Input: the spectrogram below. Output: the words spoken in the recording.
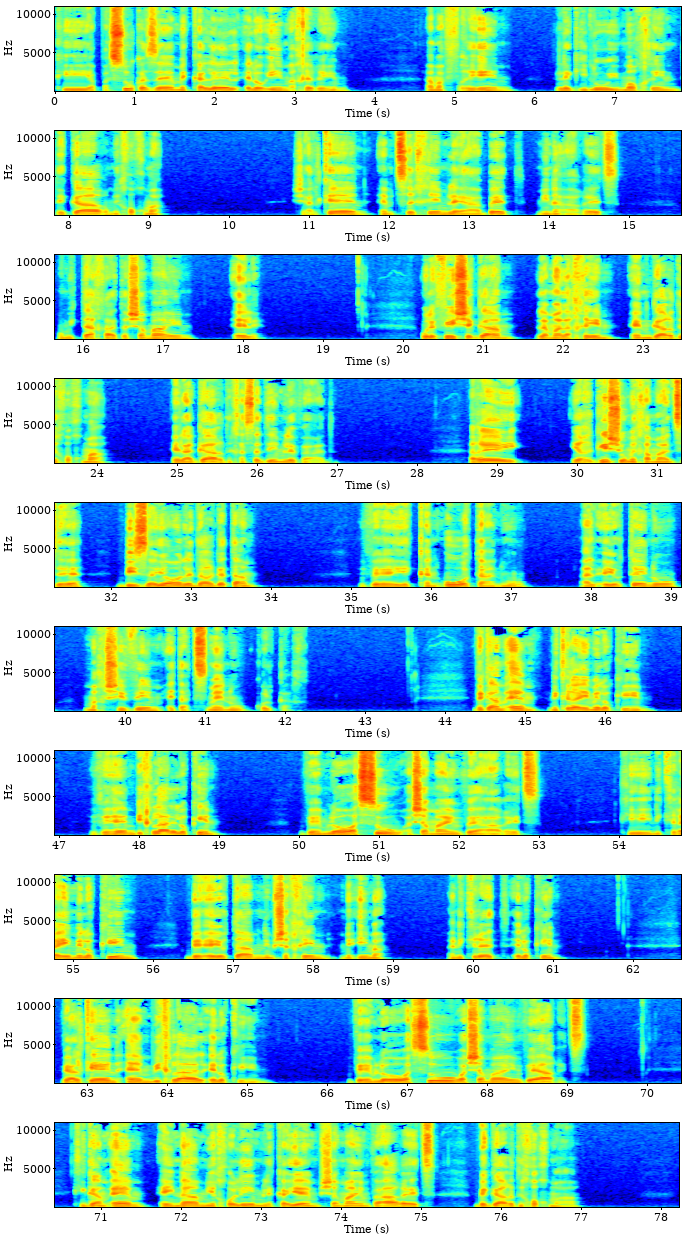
כי הפסוק הזה מקלל אלוהים אחרים המפריעים לגילוי מוחין דגר מחוכמה. שעל כן הם צריכים להיאבד מן הארץ, ומתחת השמיים אלה. ולפי שגם למלאכים אין גר דחוכמה, אלא גר דחסדים לבד, הרי ירגישו מחמת זה ביזיון לדרגתם, ויקנאו אותנו על היותנו מחשיבים את עצמנו כל כך. וגם הם נקראים אלוקים, והם בכלל אלוקים, והם לא עשו השמיים והארץ, כי נקראים אלוקים בהיותם נמשכים מאימא, הנקראת אלוקים. ועל כן הם בכלל אלוקים, והם לא עשו השמיים והארץ. כי גם הם אינם יכולים לקיים שמיים וארץ בגר דחוכמה,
